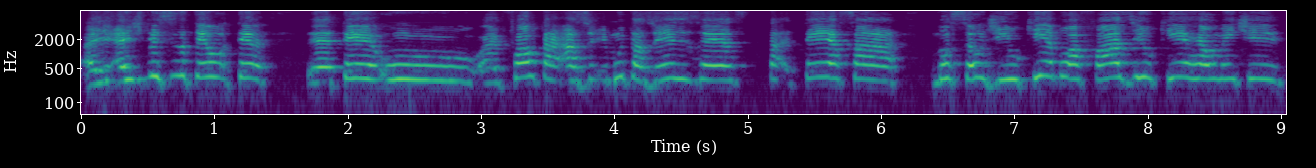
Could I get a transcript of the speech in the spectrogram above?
A, a gente precisa ter, ter, é, ter um. É, falta, muitas vezes, é, ter essa noção de o que é boa fase e o que é realmente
